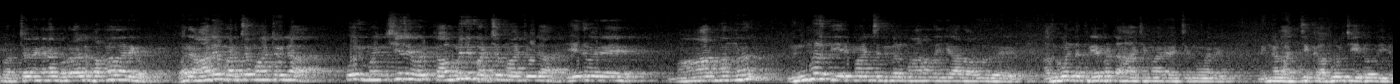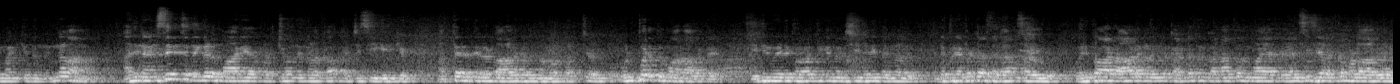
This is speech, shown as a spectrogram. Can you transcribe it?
പഠിച്ചവൻ എങ്ങനെ കുറേ പറഞ്ഞതറിയോ ഒരാളെയും പഠിച്ച മാറ്റൂല. ഒരു മനുഷ്യനെ ഒരു കൗമിനെ പഠിച്ച മാറ്റൂല. ഏതുവരെ? മാറണമെന്ന് നിങ്ങൾ തീരുമാനിച്ച് നിങ്ങൾ മാറാൻ തയ്യാറാവുന്നത് അതുകൊണ്ട് പ്രിയപ്പെട്ട ഹാജിമാരെ അച്ഛന്മാരെ നിങ്ങൾ ഹജ്ജ് കബൂൾ ചെയ്തോ തീരുമാനിക്കുന്നത് നിങ്ങളാണ്. അതിനനുസരിച്ച് നിങ്ങൾ മാറിയ പഠിച്ചോ നിങ്ങളൊക്കെ ഹജ്ജ് സ്വീകരിക്കും. അത്തരത്തിലുള്ള ആളുകൾ നമ്മൾ പഠിച്ച ഉൾപ്പെടുത്തുമാറാവട്ടെ. ഇതിനുവേണ്ടി പ്രവർത്തിക്കുന്ന ഋഷിദരി തങ്ങൾ എന്റെ പ്രിയപ്പെട്ട സലാം സാഹിബ് ഒരുപാട് ആളുകൾ നിങ്ങൾ കണ്ടതും കാണാത്തതുമായ എൽ അടക്കമുള്ള ആളുകൾ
